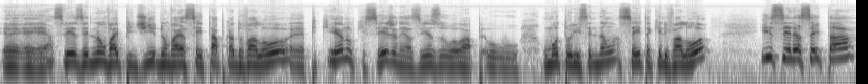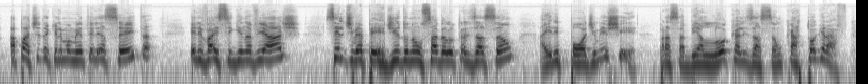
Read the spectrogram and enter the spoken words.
é, é, às vezes ele não vai pedir, não vai aceitar por causa do valor, é pequeno que seja, né? Às vezes o, o, o motorista ele não aceita aquele valor. E se ele aceitar, a partir daquele momento ele aceita, ele vai seguir na viagem. Se ele tiver perdido, não sabe a localização, aí ele pode mexer para saber a localização cartográfica.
